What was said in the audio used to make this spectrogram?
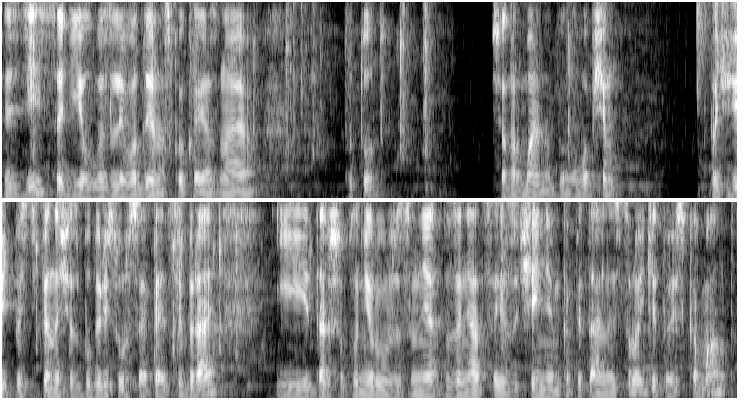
здесь садил возле воды, насколько я знаю. То тут все нормально было. В общем, по чуть-чуть постепенно сейчас буду ресурсы опять собирать. И дальше планирую уже заня- заняться изучением капитальной стройки, то есть команд.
